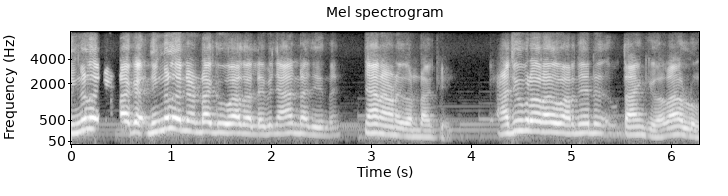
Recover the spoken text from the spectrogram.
നിങ്ങൾ തന്നെ ഉണ്ടാക്കുക നിങ്ങൾ തന്നെ ഉണ്ടാക്കി പോകാതല്ലേ ഇപ്പൊ ഞാൻ എന്നാ ചെയ്യുന്നത് ഞാനാണോ ഇത് ഉണ്ടാക്കിയത്. അജു ബ്രദർ അത് പറഞ്ഞതിന് താങ്ക് യു അതാ ഉള്ളൂ.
